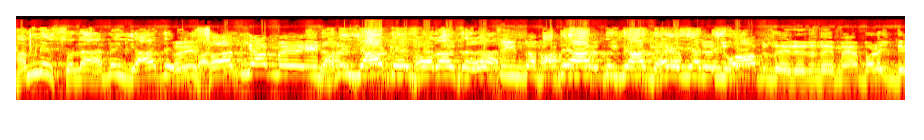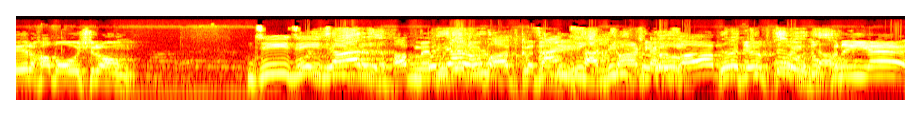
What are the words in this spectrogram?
हमने सुना हमें याद है। सादिया में हमें याद है जरा जरा। तीन दफ़ा अबे आपको याद है या नहीं जवाब दे देने दे मैं बड़ी देर खामोश रहा हूँ। जी जी ओ यार अब मैं मुझे बात करने हाँ साहब जरा मुझे चुपते कोई हो दुख नहीं है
